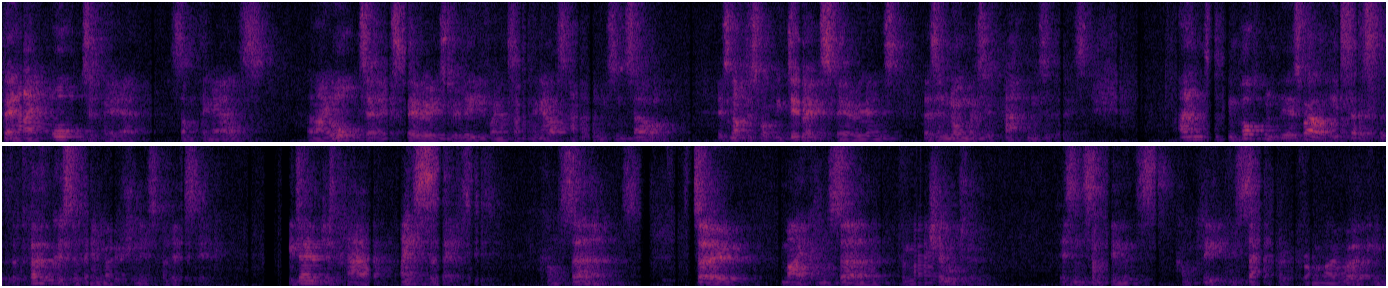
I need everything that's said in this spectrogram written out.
then I ought to fear something else, and I ought to experience relief when something else happens, and so on. It's not just what we do experience, there's a normative pattern to this. And importantly as well, he says that the focus of an emotion is holistic. We don't just have isolated concerns. So my concern for my children isn't something that's completely separate from my working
